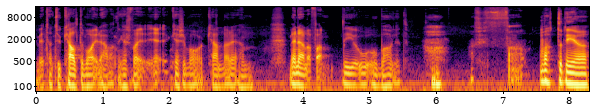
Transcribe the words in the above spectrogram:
Nu vet jag inte hur kallt det var i det här vattnet, kanske var, eh, kanske var kallare än... Men i alla fall, det är ju obehagligt. Ja, fy fan. Vatten är...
